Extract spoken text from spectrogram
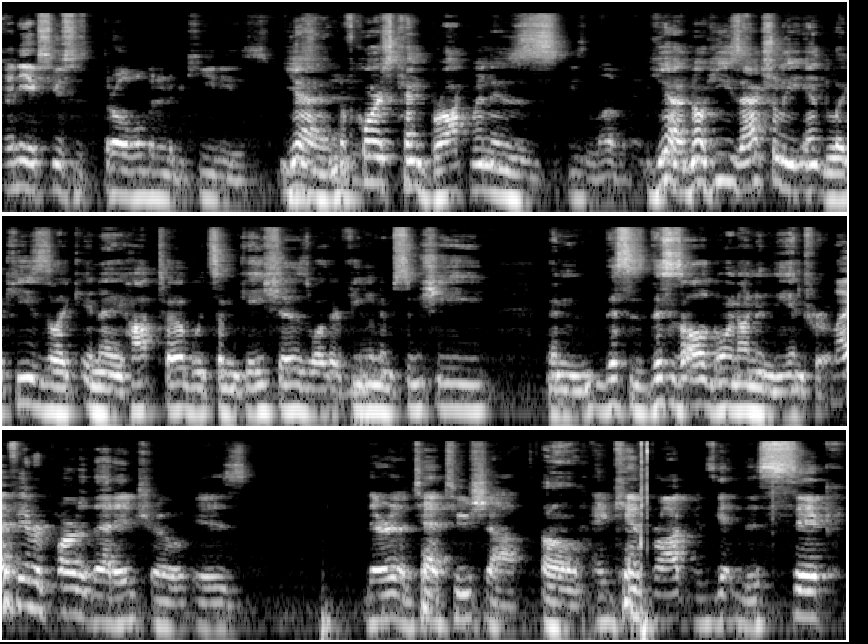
Any excuse to throw a woman in a bikini is Yeah, and of course Kent Brockman is. he's loving it. Yeah, no, he's actually in like he's like in a hot tub with some geishas while they're feeding him sushi, and this is this is all going on in the intro. My favorite part of that intro is they're in a tattoo shop Oh, and Kent Brockman's getting this sick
